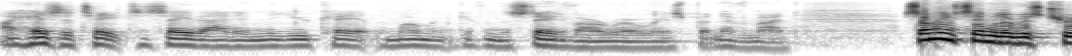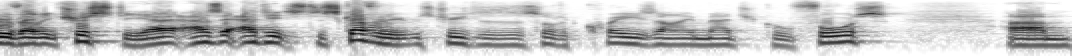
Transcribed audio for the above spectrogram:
I hesitate to say that in the UK at the moment, given the state of our railways, but never mind. Something similar was true of electricity. As at its discovery, it was treated as a sort of quasi magical force, um,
